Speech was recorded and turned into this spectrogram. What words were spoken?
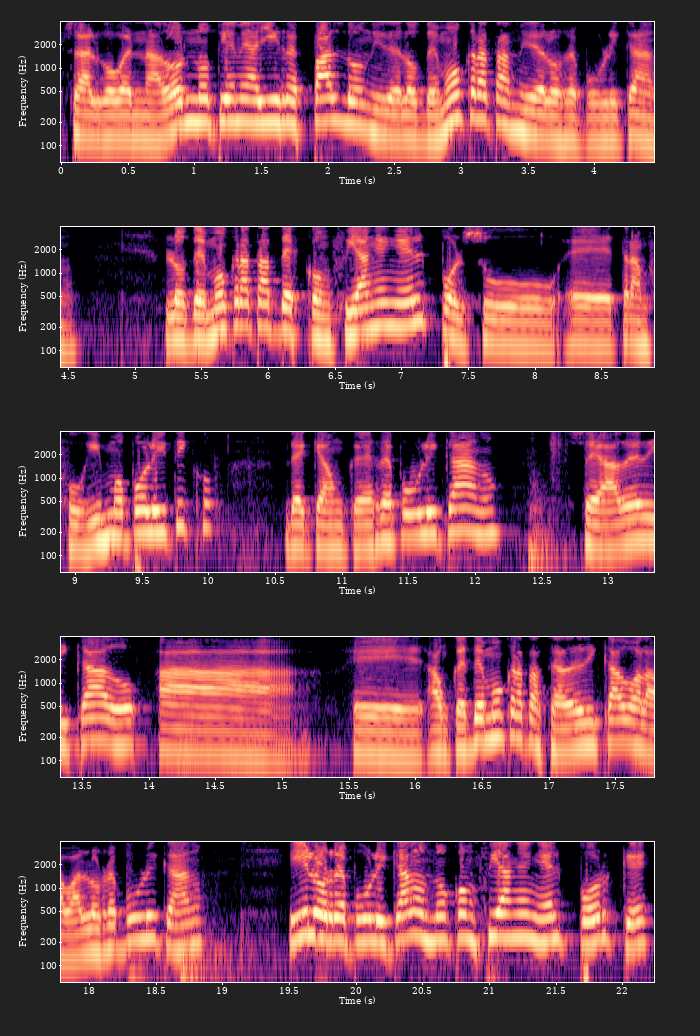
O sea, el gobernador no tiene allí respaldo ni de los demócratas ni de los republicanos. Los demócratas desconfían en él por su eh, transfugismo político, de que aunque es republicano, se ha dedicado a, eh, aunque es demócrata, se ha dedicado a alabar los republicanos, y los republicanos no confían en él porque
